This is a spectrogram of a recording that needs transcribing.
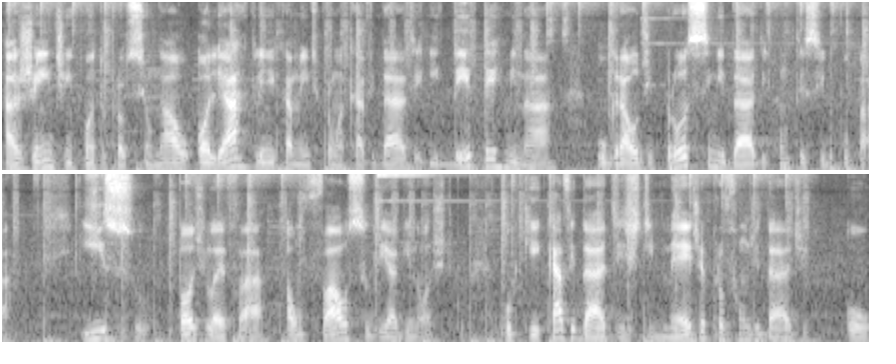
a gente, enquanto profissional, olhar clinicamente para uma cavidade e determinar o grau de proximidade com o tecido pulpar. Isso pode levar a um falso diagnóstico, porque cavidades de média profundidade ou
